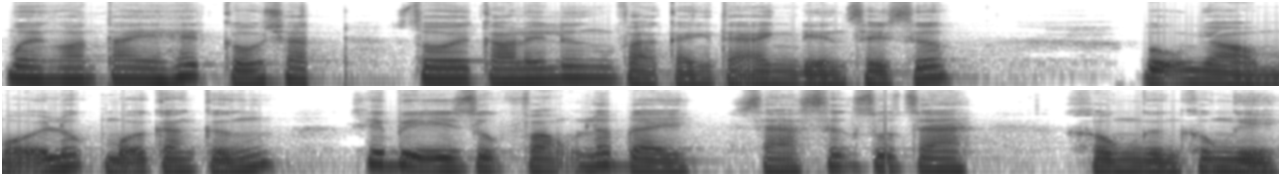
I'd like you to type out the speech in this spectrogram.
mười ngón tay hết cấu chặt rồi cao lấy lưng và cánh tay anh đến xây xước. Bụng nhỏ mỗi lúc mỗi căng cứng, khi bị dục vọng lấp đầy, ra sức rút ra, không ngừng không nghỉ.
